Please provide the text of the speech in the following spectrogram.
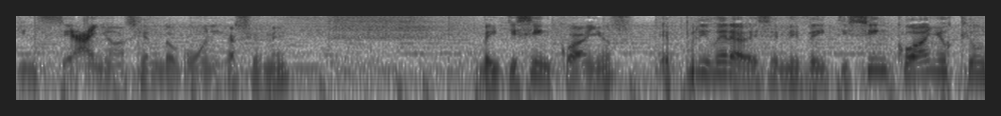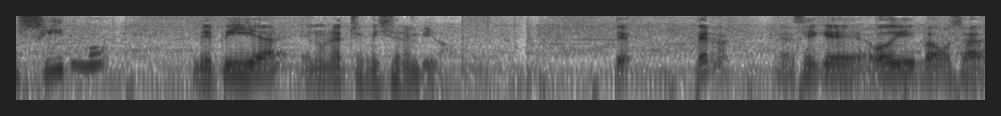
15 años haciendo comunicaciones. 25 años. Es primera vez en mis 25 años que un sismo me pilla en una transmisión en vivo. De. Así que hoy vamos a.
